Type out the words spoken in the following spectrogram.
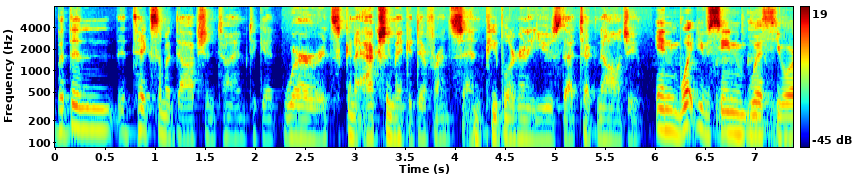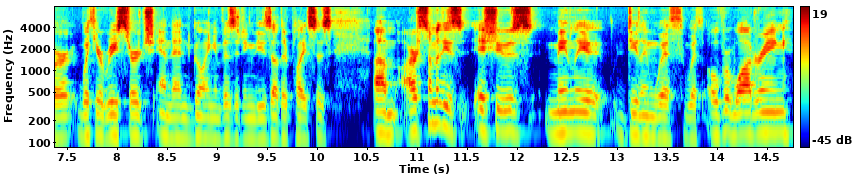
but then it takes some adoption time to get where it's going to actually make a difference and people are going to use that technology. In what you've seen with your with your research and then going and visiting these other places um, are some of these issues mainly dealing with with overwatering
